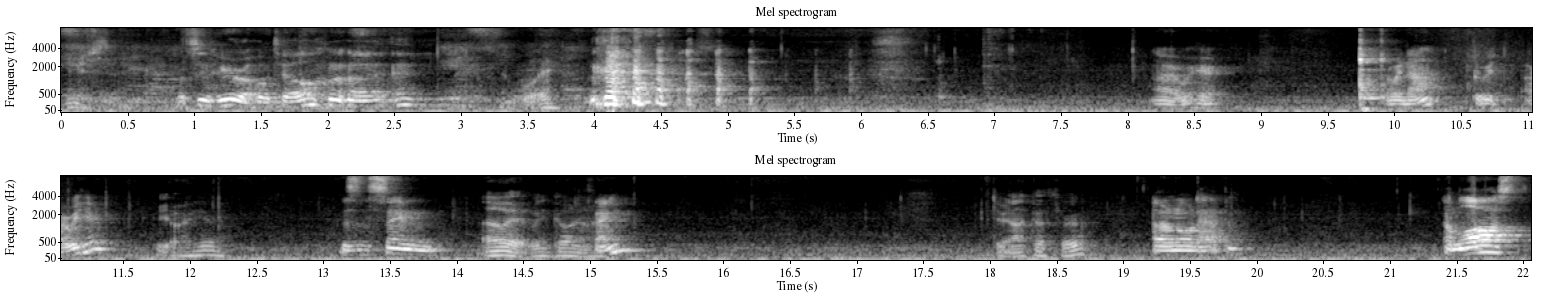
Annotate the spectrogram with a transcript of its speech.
Interesting. What's in here? A hotel? Boy. All right, we're here. Are we not? Do we? Are we here? We are here. This is the same Oh, wait, we can go now. thing. Do we not go through? I don't know what happened. I'm lost.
